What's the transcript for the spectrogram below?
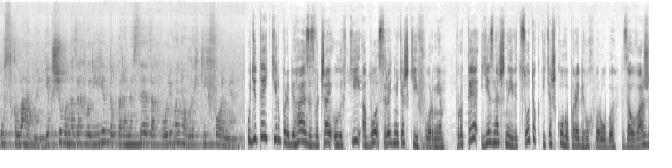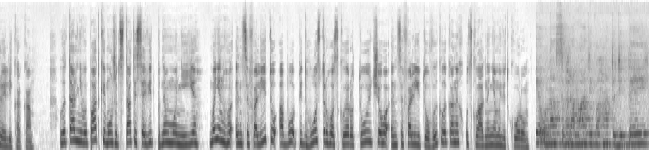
ускладнень. Якщо вона захворіє, то перенесе захворювання в легкій формі. У дітей кір перебігає зазвичай у легкій або середньотяжкій формі. Проте є значний відсоток і тяжкого перебігу хвороби, зауважує лікарка. Летальні випадки можуть статися від пневмонії, менінгоенцефаліту або підгострого склеротуючого енцефаліту, викликаних ускладненнями від кору. У нас в громаді багато дітей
